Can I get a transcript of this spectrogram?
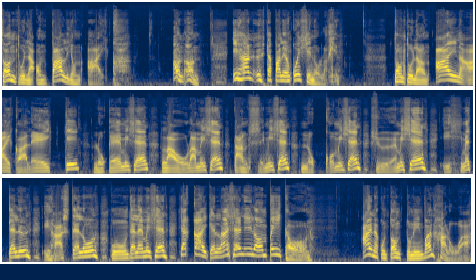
Tontuilla on paljon aikaa. On, on. Ihan yhtä paljon kuin sinullakin. Tontuilla on aina aikaa leikkiin, lukemiseen, laulamiseen, tanssimiseen, nukkumiseen nukkumiseen, syömiseen, ihmettelyyn, ihasteluun, kuuntelemiseen ja kaikenlaiseen ilonpitoon. Aina kun tonttu niin vain haluaa.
